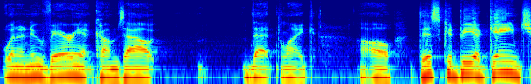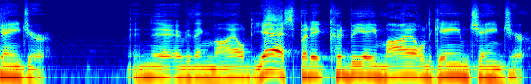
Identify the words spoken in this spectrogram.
when a new variant comes out that like oh this could be a game changer isn't everything mild yes but it could be a mild game changer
